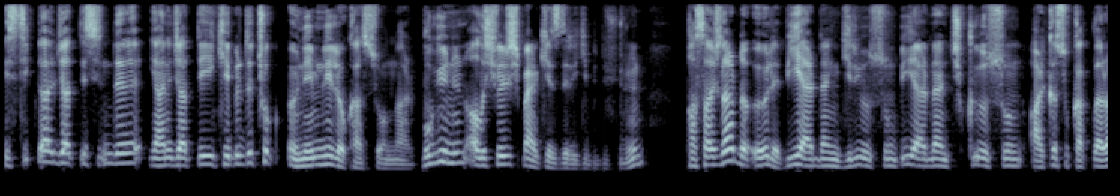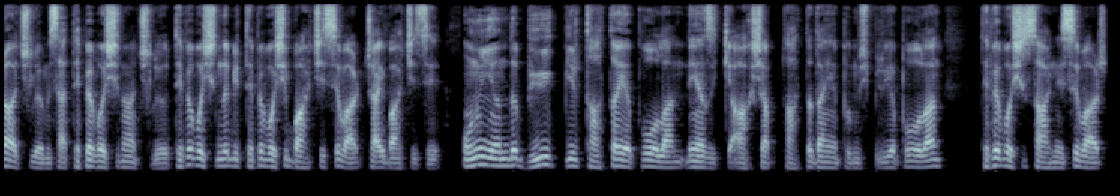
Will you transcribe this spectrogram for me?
İstiklal Caddesi'nde yani Cadde-i Kebir'de çok önemli lokasyonlar. Bugünün alışveriş merkezleri gibi düşünün. Pasajlar da öyle bir yerden giriyorsun bir yerden çıkıyorsun arka sokaklara açılıyor mesela tepe başına açılıyor. Tepe başında bir tepe başı bahçesi var çay bahçesi. Onun yanında büyük bir tahta yapı olan ne yazık ki ahşap tahtadan yapılmış bir yapı olan tepe başı sahnesi var.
